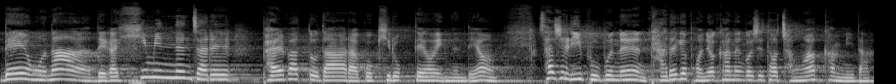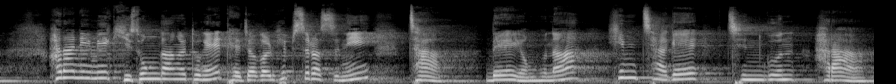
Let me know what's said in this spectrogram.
내 영혼아 내가 힘 있는 자를 밟았도다 라고 기록되어 있는데요. 사실 이 부분은 다르게 번역하는 것이 더 정확합니다. 하나님이 기송강을 통해 대적을 휩쓸었으니 자, 내 영혼아 힘차게 진군하라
